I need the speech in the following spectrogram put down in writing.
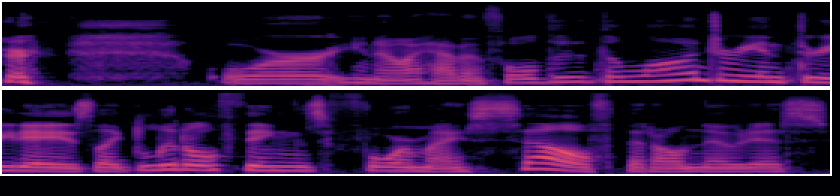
or you know, I haven't folded the laundry in 3 days, like little things for myself that I'll notice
